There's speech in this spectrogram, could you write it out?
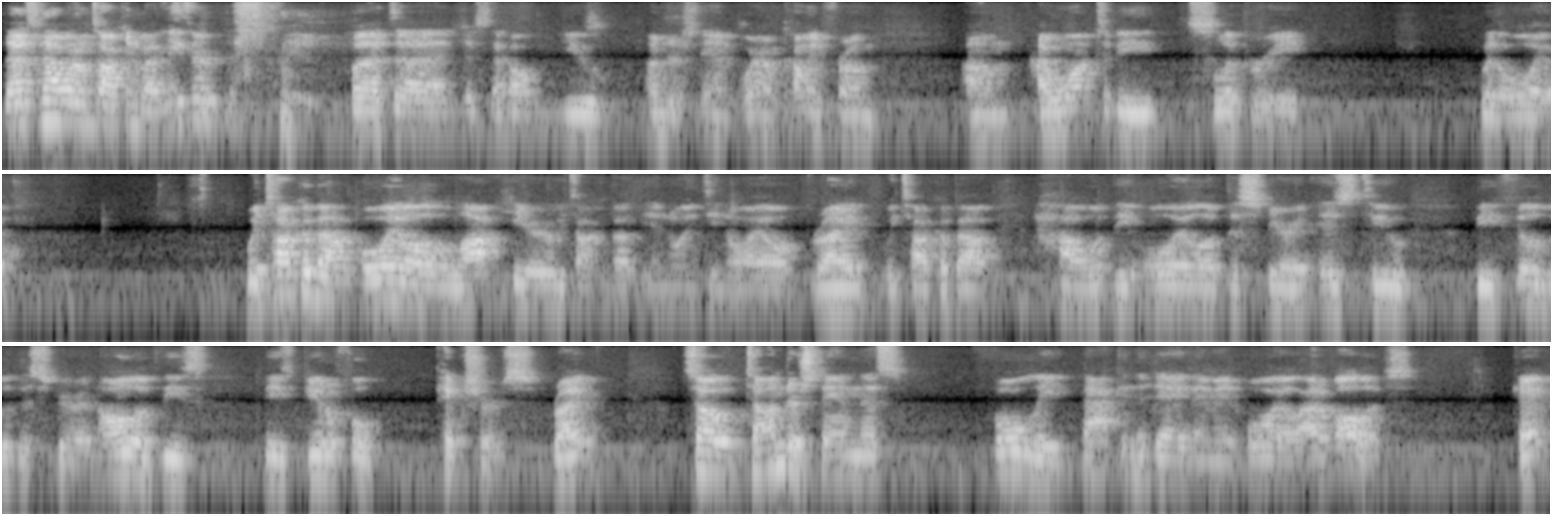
that's not what I'm talking about either. but uh, just to help you understand where I'm coming from, um, I want to be slippery with oil. We talk about oil a lot here. We talk about the anointing oil, right? We talk about how the oil of the Spirit is to be filled with the Spirit, and all of these these beautiful pictures, right? So to understand this fully, back in the day, they made oil out of olives. Okay,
